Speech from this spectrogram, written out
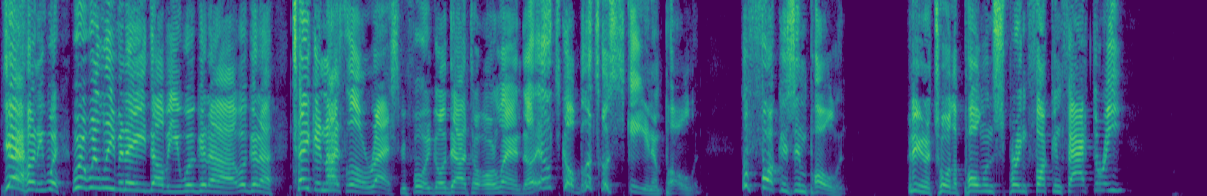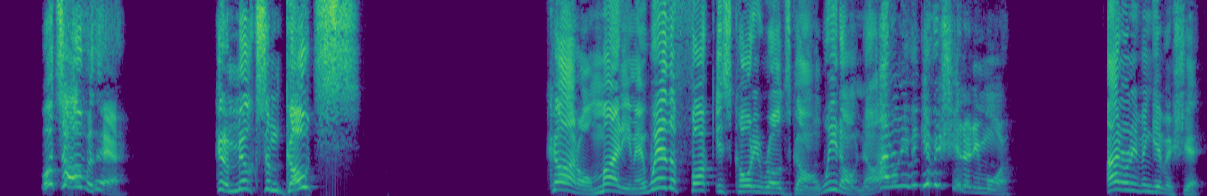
Yeah, honey, we're, we're, we're leaving AEW. We're gonna we're gonna take a nice little rest before we go down to Orlando. Let's go let's go skiing in Poland. The fuck is in Poland? Are you gonna tour the Poland Spring fucking factory? What's over there? Gonna milk some goats? God almighty, man. Where the fuck is Cody Rhodes going? We don't know. I don't even give a shit anymore. I don't even give a shit.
